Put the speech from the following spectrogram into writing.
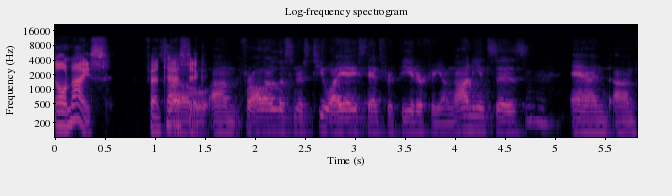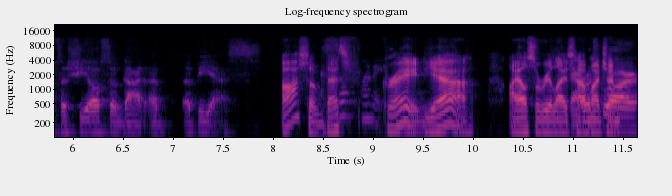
Oh, nice, fantastic. So, um, for all our listeners, TYA stands for Theater for Young Audiences, Mhm. and um, so she also got a, a BS. awesome, That's that's so funny. great. Mhm. Yeah, I also realized how Farrah much I'm.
